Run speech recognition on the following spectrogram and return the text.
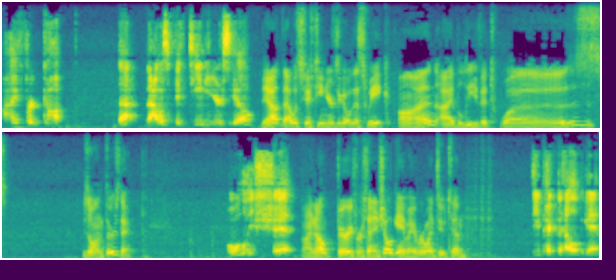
I forgot that that was 15 years ago. Yeah, that was 15 years ago this week on, I believe it was, it was on Thursday. Holy shit! I know, very first NHL game I ever went to, Tim. You picked a hell of a game.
